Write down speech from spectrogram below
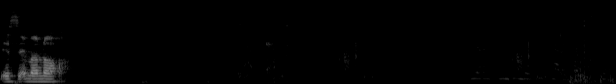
Ist immer noch. Wir sind in der Sicherheitszone.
